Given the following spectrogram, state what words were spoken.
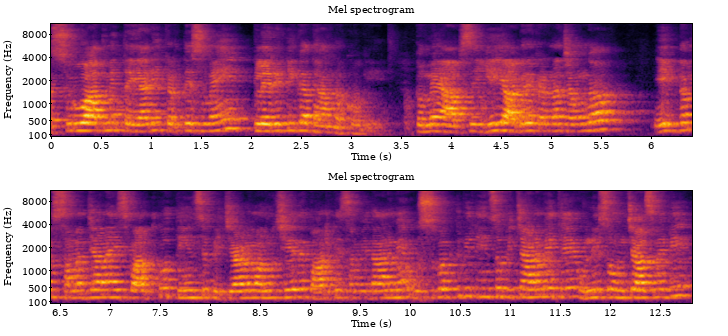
शुरुआत में तैयारी करते समय क्लैरिटी का ध्यान रखोगे। तो मैं आपसे यही आग्रह करना चाहूँगा एकदम समझ जाना इस बात को। तीन सौ पिचानवे अनुच्छेद भारतीय संविधान में उस वक्त भी तीन सौ पिचानवे थे, उन्नीस सौ उनचास में भी,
